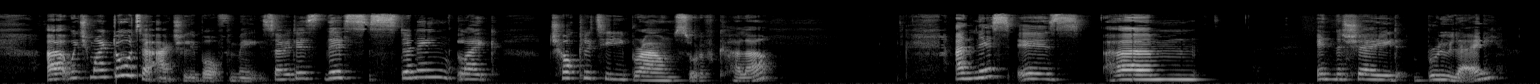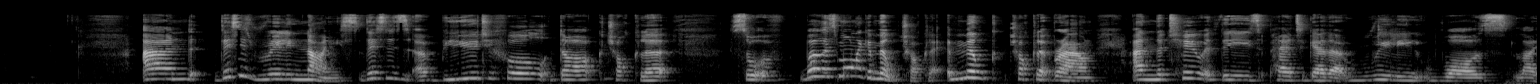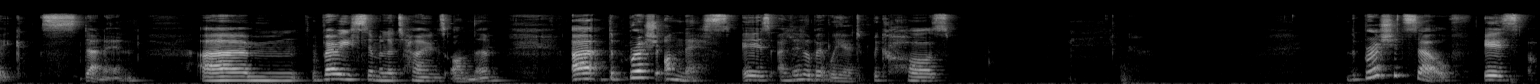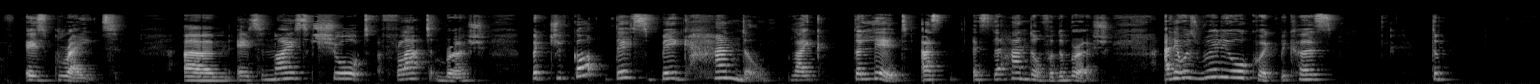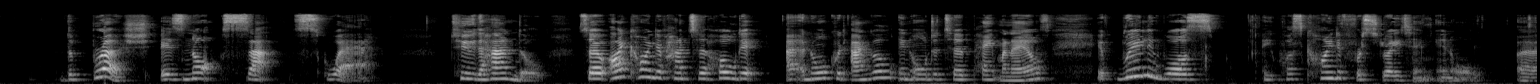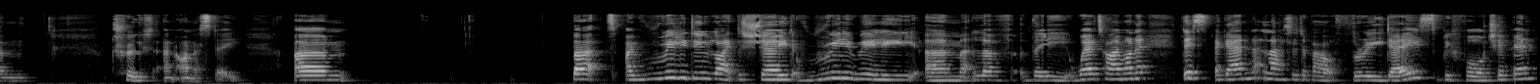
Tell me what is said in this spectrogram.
uh, which my daughter actually bought for me. So it is this stunning like chocolatey brown sort of colour. And this is um, in the shade Brulee. And this is really nice. This is a beautiful dark chocolate sort of, well, it's more like a milk chocolate, a milk chocolate brown. And the two of these paired together really was like stunning. Um, very similar tones on them. Uh, the brush on this is a little bit weird because the brush itself is is great. Um, it's a nice short flat brush but you've got this big handle like the lid as as the handle for the brush and it was really awkward because the brush is not sat square to the handle. So I kind of had to hold it at an awkward angle in order to paint my nails. It really was, it was kind of frustrating in all um, truth and honesty. Um, but I really do like the shade. Really really um, love the wear time on it. This again lasted about three days before chipping.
